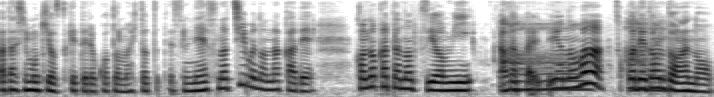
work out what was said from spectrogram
私も気をつけてることの一つですね。そのチームの中でこの方の強みだったりっていうのはそこでどんどん、はい、あの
